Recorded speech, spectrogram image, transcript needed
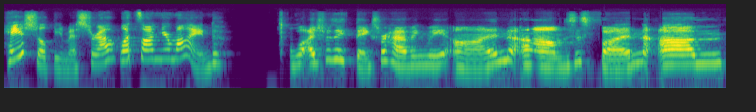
Hey, Shilpi Misra, what's on your mind? Well, I just want to say thanks for having me on. Um, this is fun. Um,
